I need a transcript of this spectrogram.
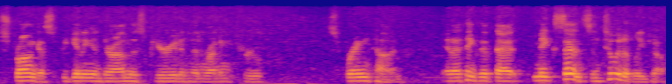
strongest beginning in around this period and then running through springtime. And I think that that makes sense intuitively, Joe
